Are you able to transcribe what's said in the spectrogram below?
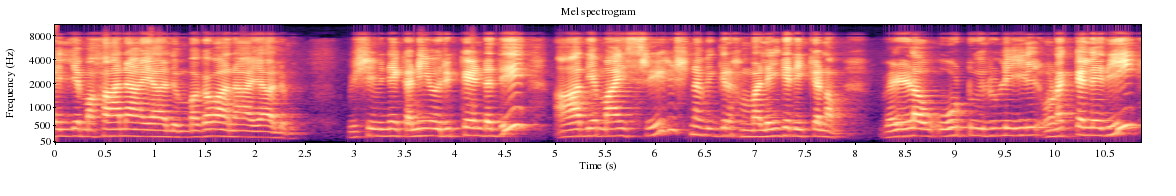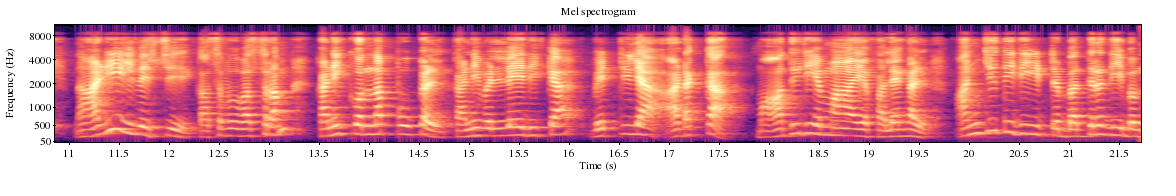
വലിയ മഹാനായാലും ഭഗവാനായാലും വിഷുവിനെ കണി ഒരുക്കേണ്ടത് ആദ്യമായി ശ്രീകൃഷ്ണ വിഗ്രഹം അലങ്കരിക്കണം വെള്ള ഓട്ടുരുളിയിൽ ഉണക്കലരി നാഴിയിൽ വെച്ച് കസവ് വസ്ത്രം കണിക്കൊന്നപ്പൂക്കൾ കണി വെള്ളേരിക്ക വെറ്റില അടക്ക മാധുര്യമായ ഫലങ്ങൾ അഞ്ചു തിരിയിട്ട് ഭദ്രദീപം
